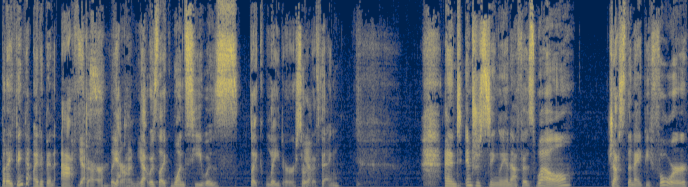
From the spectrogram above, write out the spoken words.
But I think that might have been after. later yeah, on, yeah. That was like once he was like later, sort Yeah. of thing. And interestingly enough, as well, just the night before,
